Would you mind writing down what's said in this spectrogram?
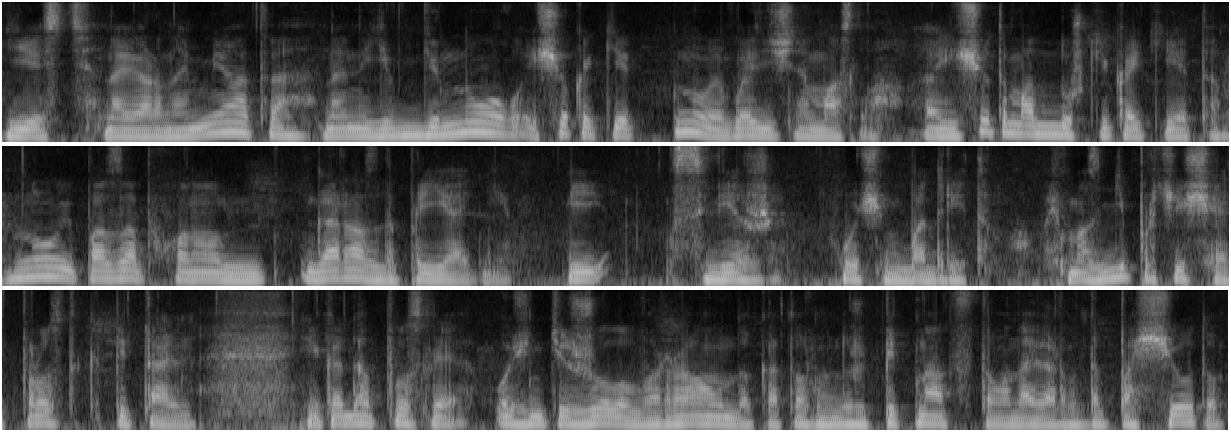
есть, наверное, мята, наверное, евгенол, еще какие-то, ну, гвоздичное масло, а еще там отдушки какие-то. Ну и по запаху оно гораздо приятнее и свежее, очень бодрит. Мозги прочищает просто капитально. И когда после очень тяжелого раунда, который уже 15 наверное, да, по счету,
